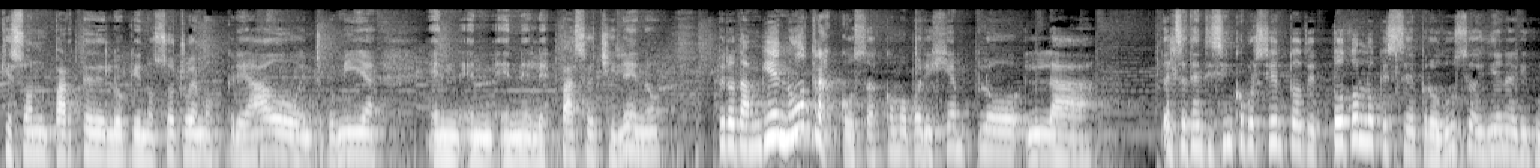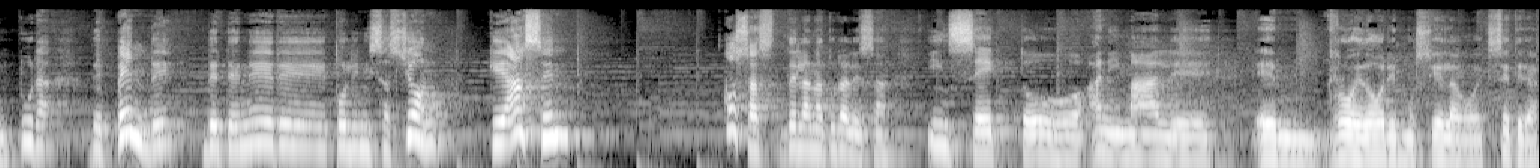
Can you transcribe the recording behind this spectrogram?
que son parte de lo que nosotros hemos creado, entre comillas, en, en el espacio chileno, pero también otras cosas, como por ejemplo la, el 75% de todo lo que se produce hoy día en agricultura depende de tener eh, polinización que hacen cosas de la naturaleza, insectos, animales, em, roedores, murciélagos, etc.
